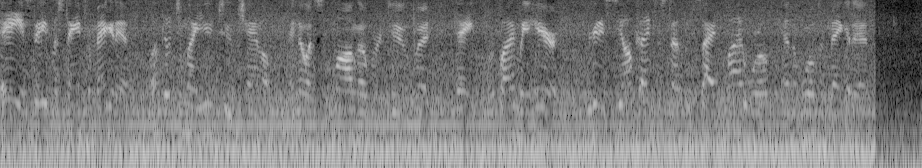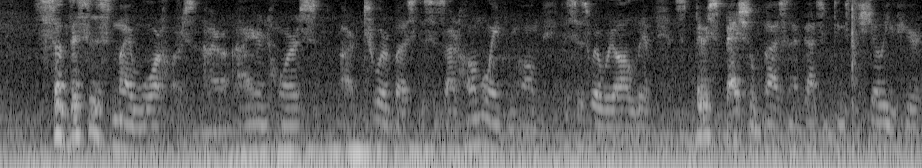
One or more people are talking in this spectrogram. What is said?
Hey, it's Dave Mustaine from Megadeth. Welcome to my YouTube channel. I know it's long overdue, but hey, we're finally here. You're going to see all kinds of stuff inside my world and the world of Megadeth. So this is my war horse, our iron horse, tour bus. This is our home away from home. This is where we all live. It's a very special bus, and I've got some things to show you here.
